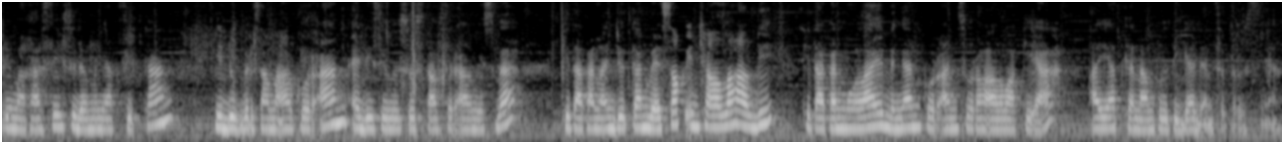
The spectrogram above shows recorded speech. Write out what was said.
Terima kasih sudah menyaksikan Hidup Bersama Al-Quran edisi khusus Tafsir Al-Misbah. Kita akan lanjutkan besok insya Allah Albi. Kita akan mulai dengan Quran Surah Al-Waqiah ayat ke-63 dan seterusnya.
